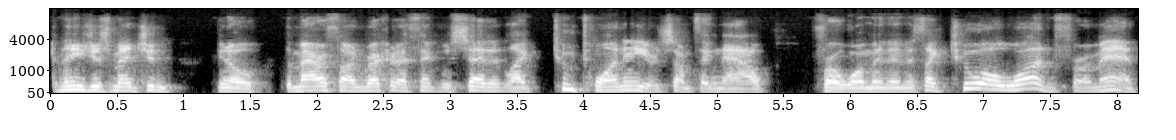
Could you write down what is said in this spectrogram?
And then you just mentioned, you know, the marathon record I think was set at like 220 or something now for a woman, and it's like 201 for a man.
